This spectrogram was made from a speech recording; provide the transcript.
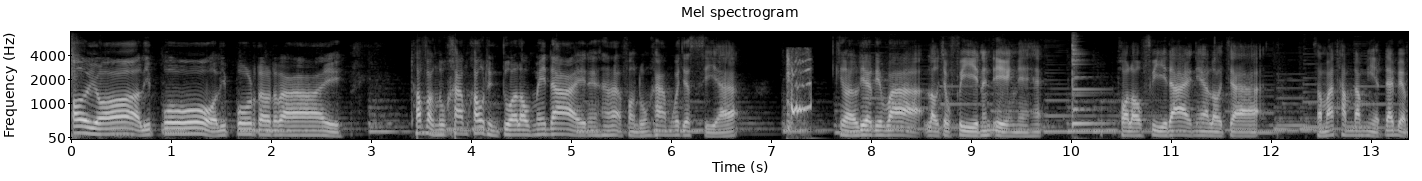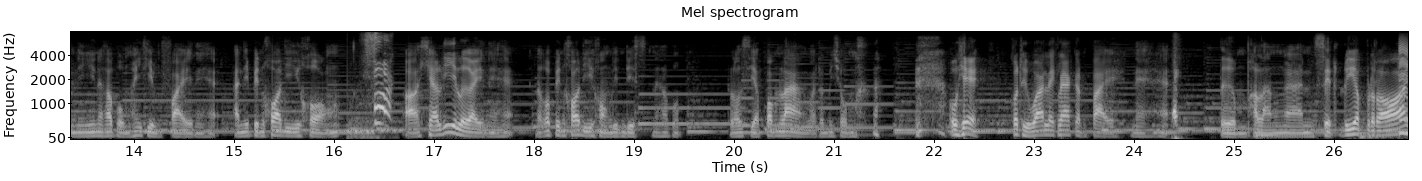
เอ้ยอลิโปลิโป้ระลายถ้าฝั่งตรงข้ามเข้าถึงตัวเราไม่ได้นะฮะฝั่งตรงข้ามก็จะเสียก็เรียกได้ว่าเราจะฟรีนั่นเองเนี่ยฮะพอเราฟรีได้เนี่ยเราจะ สามารถทำดาเมจได้แบบนี้นะครับผมให้ทีมไฟนะฮะ อันนี้เป็นข้อดีของอ่าแครี่เลยนะฮะ แล้วก็เป็นข้อดีของลินดิสนะครับผม เราเสียป้อมล่างว่ะท่านผู้ชม โอเค ก็ถือว่าแรก ๆกันไปนะฮะ เติมพลังงานเสร็จเรียบร้อย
